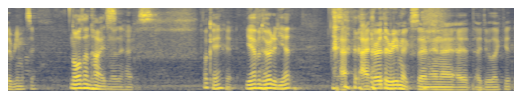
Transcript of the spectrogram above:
the remixer. Northern Heights. Northern Heights. Okay. Yeah. You haven't heard it yet. I, I, heard the remix and, and I, I, I do like it.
